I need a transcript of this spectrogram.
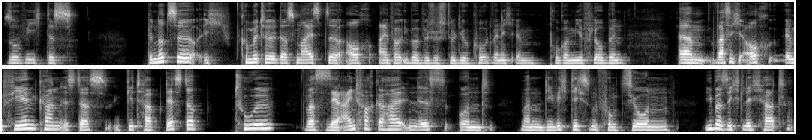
so, wie ich das benutze. Ich committe das meiste auch einfach über Visual Studio Code, wenn ich im Programmierflow bin. Ähm, was ich auch empfehlen kann, ist das GitHub Desktop Tool, was sehr einfach gehalten ist und man die wichtigsten Funktionen übersichtlich hat.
